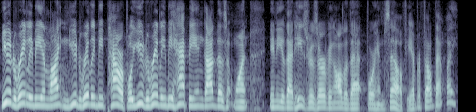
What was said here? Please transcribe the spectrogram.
you'd really be enlightened, you'd really be powerful, you'd really be happy, and God doesn't want any of that. He's reserving all of that for Himself. You ever felt that way?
